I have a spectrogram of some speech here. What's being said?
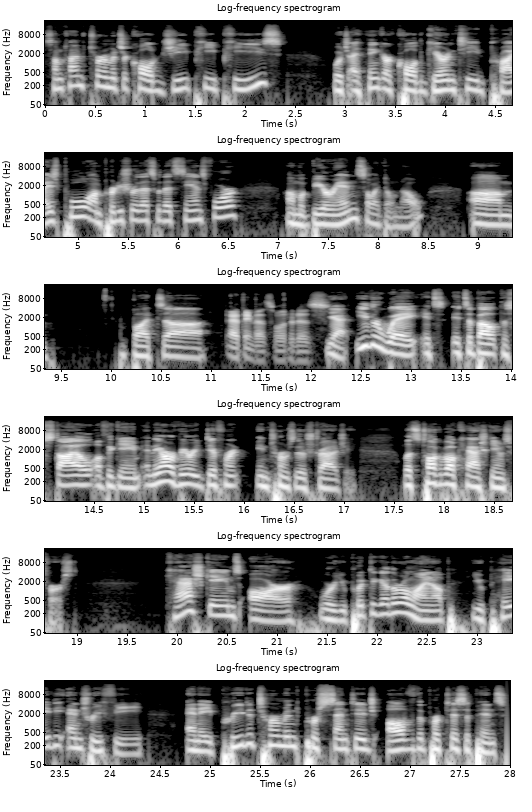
Sometimes tournaments are called GPPs, which I think are called guaranteed prize pool. I'm pretty sure that's what that stands for. I'm a beer in, so I don't know. Um, but uh, I think that's what it is. Yeah. Either way, it's it's about the style of the game, and they are very different in terms of their strategy. Let's talk about cash games first. Cash games are where you put together a lineup, you pay the entry fee, and a predetermined percentage of the participants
